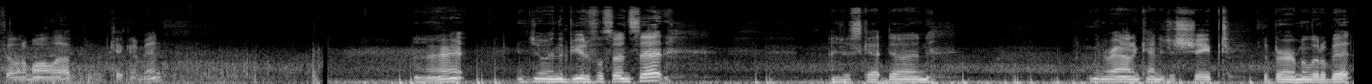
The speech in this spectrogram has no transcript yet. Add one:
filling them all up and kicking them in. Alright, enjoying the beautiful sunset. I just got done, went around and kind of just shaped the berm a little bit,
